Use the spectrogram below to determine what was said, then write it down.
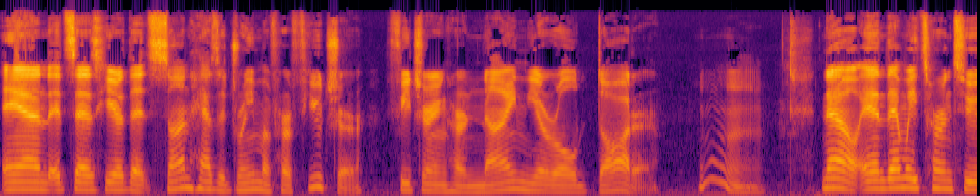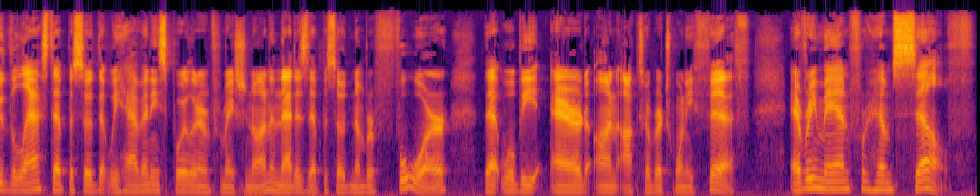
And it says here that Sun has a dream of her future featuring her nine year old daughter. Hmm. Now, and then we turn to the last episode that we have any spoiler information on, and that is episode number four that will be aired on October 25th. Every Man for Himself.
